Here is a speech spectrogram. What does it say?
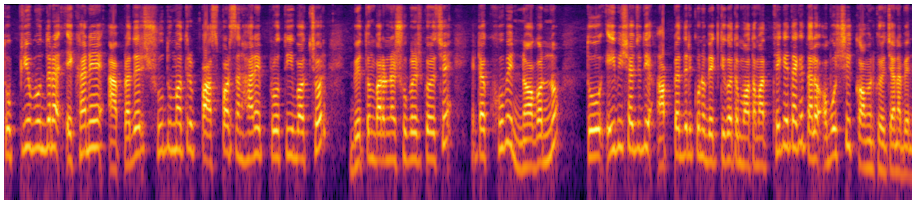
তো প্রিয় বন্ধুরা, এখানে আপনাদের শুধুমাত্র পাঁচ পার্সেন্ট হারে প্রতি বছর বেতন বাড়ানোর সুপারিশ করেছে। এটা খুবই নগণ্য। তো এই বিষয়ে যদি আপনাদের কোনো ব্যক্তিগত মতামত থেকে থাকে, তাহলে অবশ্যই কমেন্ট করে জানাবেন।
